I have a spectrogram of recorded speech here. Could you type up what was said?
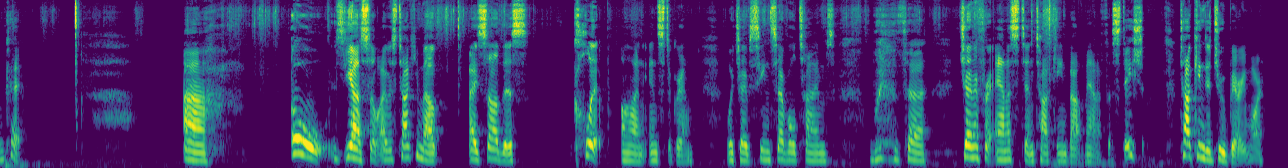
okay. Uh oh, yeah, so I was talking about I saw this clip on Instagram, which I've seen several times with uh, Jennifer Aniston talking about manifestation, talking to Drew Barrymore.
